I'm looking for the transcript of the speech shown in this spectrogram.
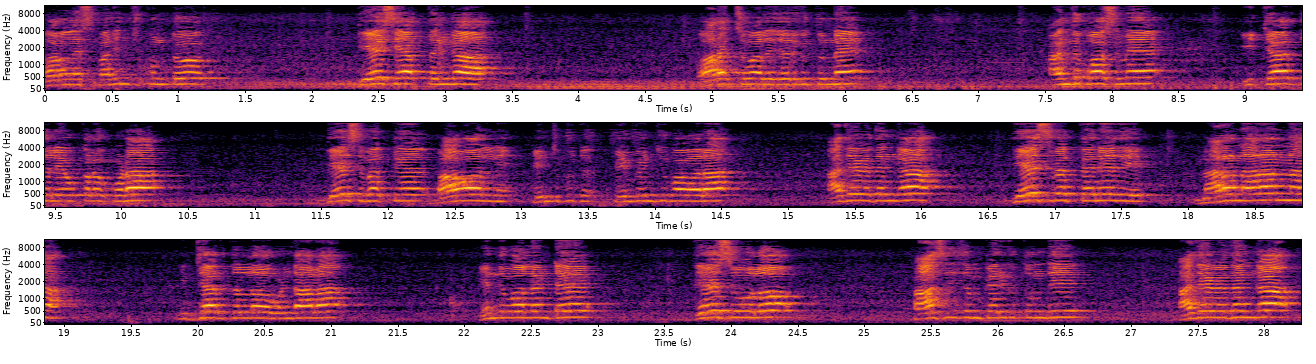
వాళ్ళని స్మరించుకుంటూ దేశవ్యాప్తంగా వారోత్సవాలు జరుగుతున్నాయి. అందుకోసమే విద్యార్థుల యువకులు కూడా దేశభక్తి భావాల్ని పెంచుకు పెంపించుకోవాలా? అదేవిధంగా దేశభక్తి అనేది నర నరాన్న విద్యార్థుల్లో ఉండాలా? ఎందువల్లంటే దేశంలో ఫాసిజం పెరుగుతుంది. అదేవిధంగా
